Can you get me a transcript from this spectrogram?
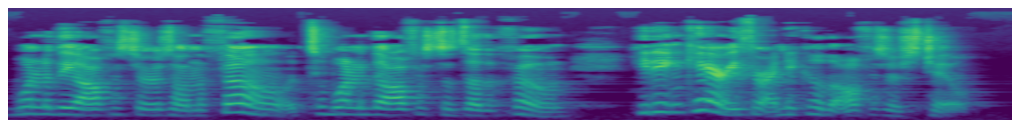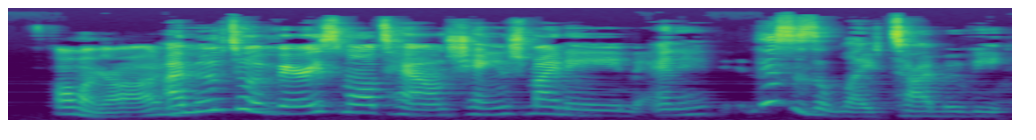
one of the officers on the phone to one of the officers on the phone, he didn't care. He threatened to kill the officers too. Oh my god. I moved to a very small town, changed my name, and he- this is a lifetime movie.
